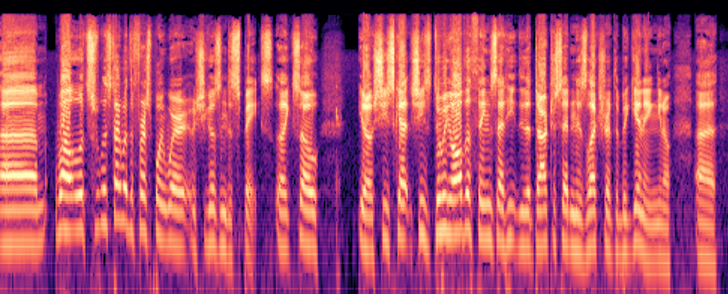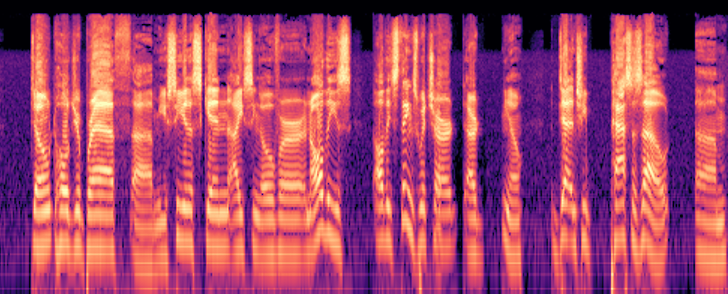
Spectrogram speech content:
Um, well, let's let's talk about the first point where she goes into space. Like so, you know, she's got she's doing all the things that he the doctor said in his lecture at the beginning. You know, uh, don't hold your breath. Um, you see the skin icing over, and all these all these things which are are you know dead. And she passes out. Um,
